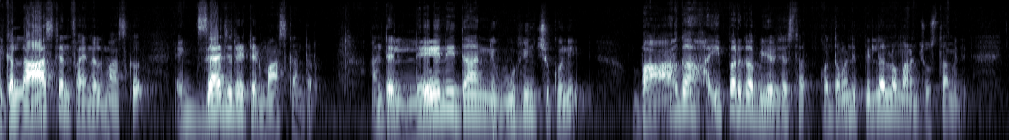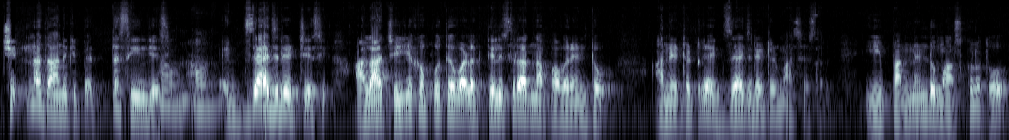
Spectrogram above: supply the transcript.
ఇక last and final mask exaggerated mask అంటారు. అంటే లేని దాన్ని ఊహించుకుని బాగా హైపర్గా బిహేవ్ చేస్తారు. కొంతమంది పిల్లల్లో మనం చూస్తాం ఇది. చిన్న దానికి పెద్ద సీన్ చేసి ఎగ్జాజరేట్ చేసి అలా చెయ్యకపోతే వాళ్ళకి తెలిసిరాదు నా పవర్ ఏంటో అనేటట్టుగా ఎగ్జాజరేటెడ్ మాస్క్ చేస్తారు. ఈ పన్నెండు మాస్కులతో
